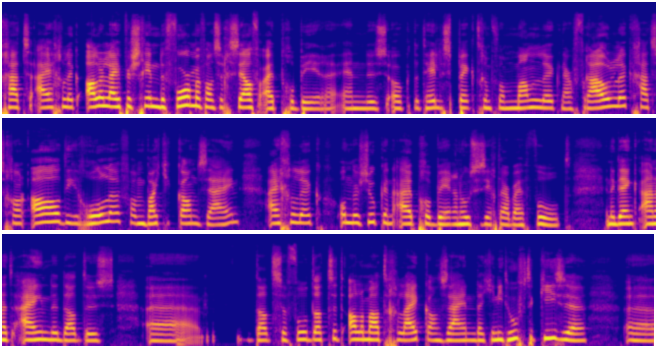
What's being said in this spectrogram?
gaat ze eigenlijk allerlei verschillende vormen van zichzelf uitproberen. En dus ook dat hele spectrum van mannelijk naar vrouwelijk gaat ze gewoon al die rollen van wat je kan zijn, eigenlijk onderzoeken en uitproberen en hoe ze zich daarbij voelt. En ik denk aan het einde dat dus uh, dat ze voelt dat het allemaal tegelijk kan zijn, dat je niet hoeft te kiezen uh,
